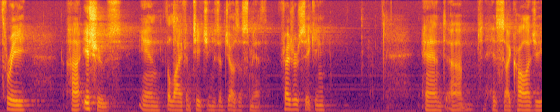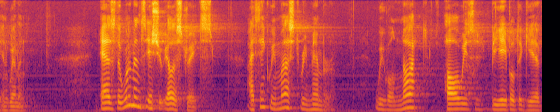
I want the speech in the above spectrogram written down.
three uh, issues in the life and teachings of Joseph Smith treasure seeking and um, his psychology in women. As the women's issue illustrates, I think we must remember we will not always be able to give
